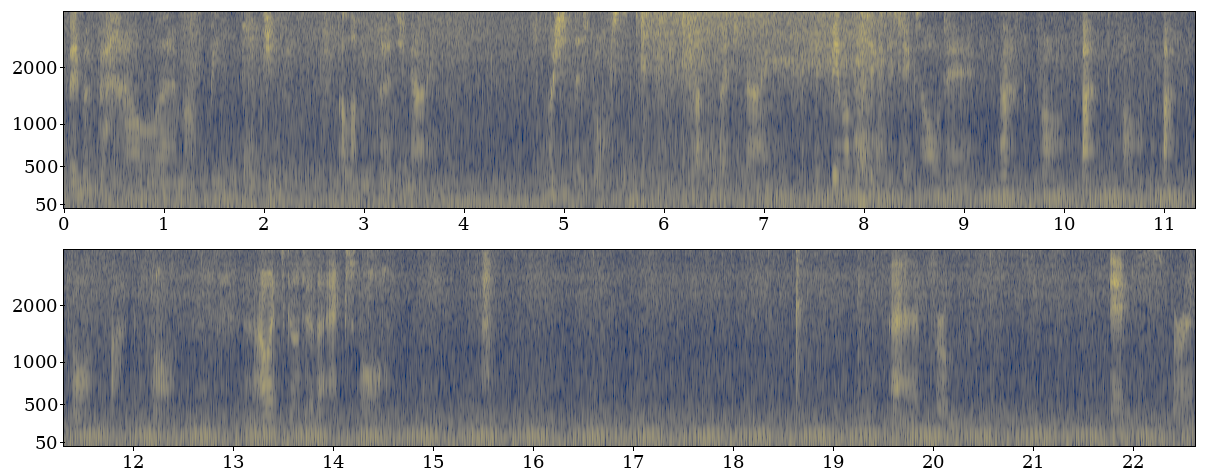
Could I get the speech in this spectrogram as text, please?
So remember how um, I've been watching 11.39? Which is this bus? 11.39. It's been on the 66 all day, back and forth, back and forth, back and forth, back and forth. And I went to go do the X4. Um, from Amesbury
